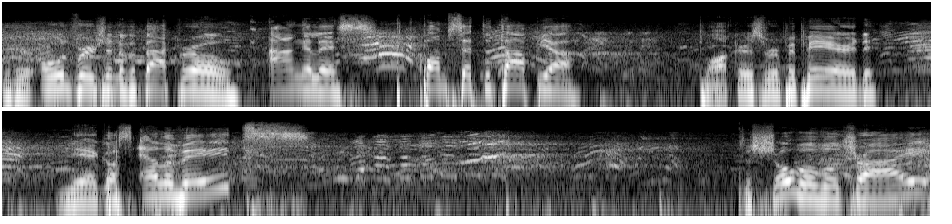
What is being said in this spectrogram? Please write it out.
with her own version of a back row. Angeles bump set to Tapia. Blockers were prepared. Niegos elevates. Tushova will try.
